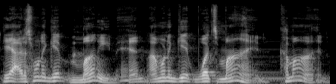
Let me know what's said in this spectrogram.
yeah. I just want to get money, man. I want to get what's mine. Come on.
